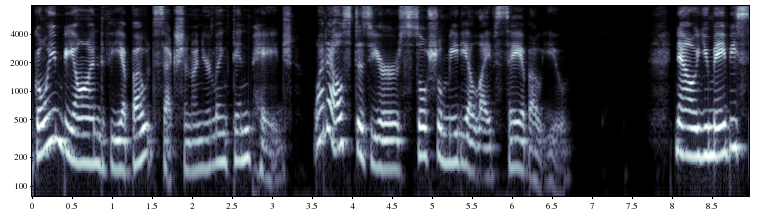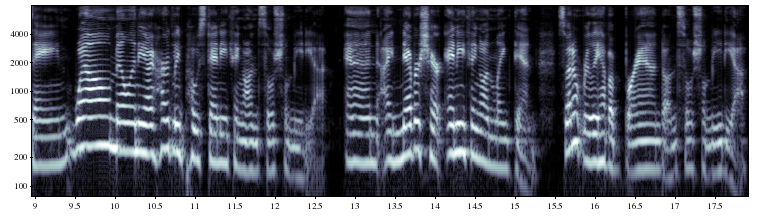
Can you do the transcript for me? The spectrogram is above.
going beyond the About section on your LinkedIn page, what else does your social media life say about you? Now, you may be saying, well, Melanie, I hardly post anything on social media and I never share anything on LinkedIn, so I don't really have a brand on social media.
